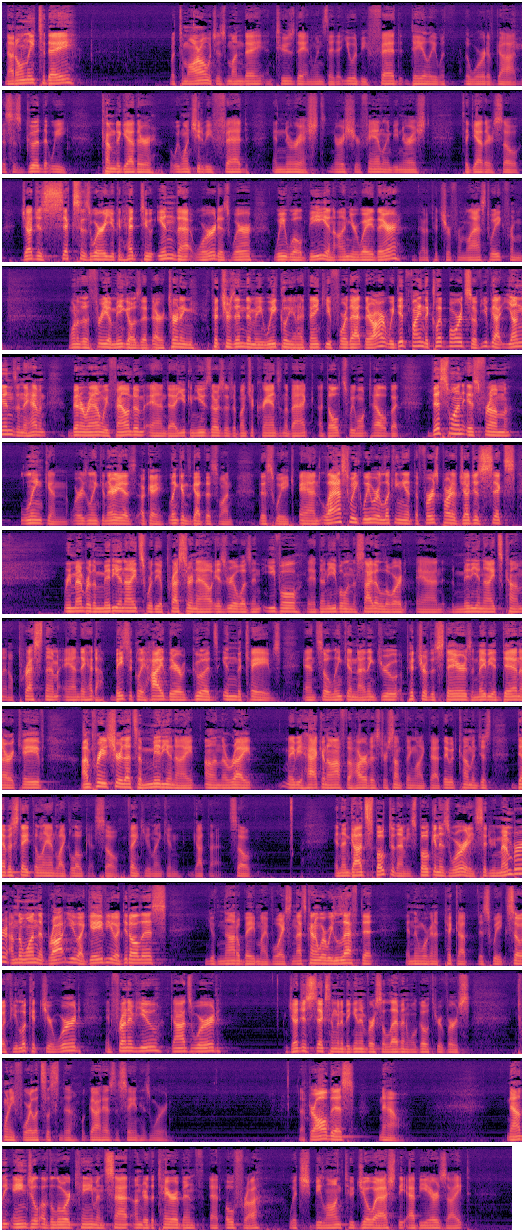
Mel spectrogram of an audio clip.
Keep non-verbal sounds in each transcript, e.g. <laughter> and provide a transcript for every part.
not only today, but tomorrow, which is Monday, and Tuesday and Wednesday, that you would be fed daily with the Word of God. This is good that we come together, but we want you to be fed and nourished. Nourish your family and be nourished together. So, Judges 6 is where you can head to. In that Word is where we will be, and on your way there, I've got a picture from last week from one of the three amigos that are turning pictures into me weekly, and I thank you for that. There are, we did find the clipboards, so if you've got youngins and they haven't been around, we found them, and uh, you can use those. There's a bunch of crayons in the back. Adults, we won't tell, but this one is from Lincoln. Where's Lincoln? There he is. Okay, Lincoln's got this one this week. And last week we were looking at the first part of Judges 6 Remember, the Midianites were the oppressor now. Israel was in evil. They had done evil in the sight of the Lord, and the Midianites come and oppress them, and they had to basically hide their goods in the caves. And so Lincoln, I think, drew a picture of the stairs and maybe a den or a cave. I'm pretty sure that's a Midianite on the right, maybe hacking off the harvest or something like that. They would come and just devastate the land like locusts. So thank you, Lincoln. Got that. So and then God spoke to them. He spoke in His word. He said, Remember, I'm the one that brought you, I gave you, I did all this. You have not obeyed my voice. And that's kind of where we left it. And then we're going to pick up this week. So if you look at your word in front of you, God's word, Judges 6, I'm going to begin in verse 11. We'll go through verse 24. Let's listen to what God has to say in His word. After all this, now. Now the angel of the Lord came and sat under the terebinth at Ophrah, which belonged to Joash the Abiezrite,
